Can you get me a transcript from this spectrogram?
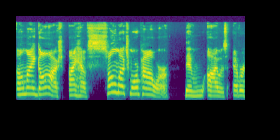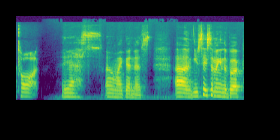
oh my gosh, I have so much more power than I was ever taught. Yes. Oh my goodness. Um, you say something in the book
